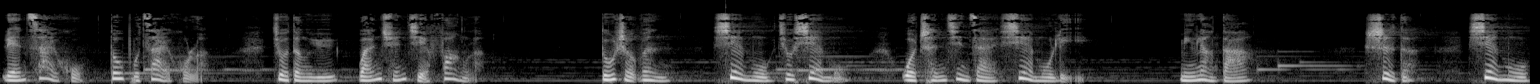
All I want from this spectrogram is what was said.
连在乎都不在乎了，就等于完全解放了。读者问：羡慕就羡慕，我沉浸在羡慕里。明亮答：是的，羡慕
